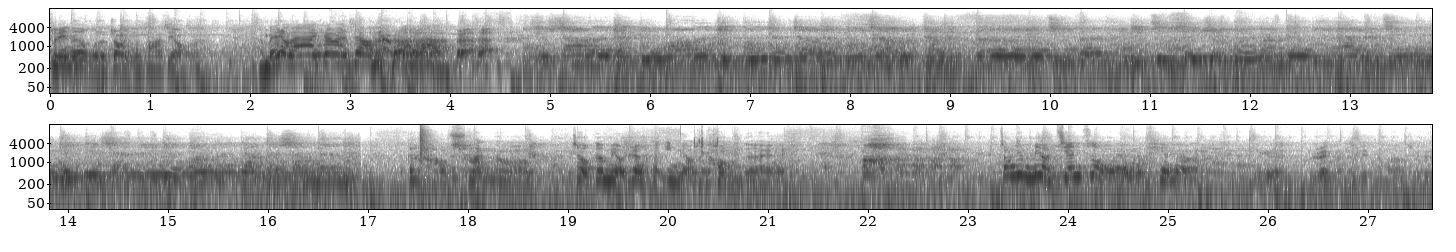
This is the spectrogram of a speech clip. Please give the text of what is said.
所以呢，我的妆已经花掉了。没有啦，开玩笑的。歌好喘哦，这首歌没有任何一秒是空的哎。啊，中间没有间奏哎，我的天哪！那个瑞克那边，我觉得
